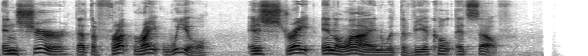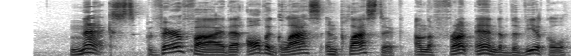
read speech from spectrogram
ensure that the front right wheel is straight in line with the vehicle itself. Next, verify that all the glass and plastic on the front end of the vehicle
